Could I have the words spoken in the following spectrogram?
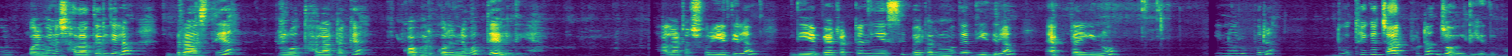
অল্প পরিমাণে সাদা তেল দিলাম, ব্রাশ দিয়ে পুরো থালাটাকে কভার করে নেব তেল দিয়ে। থালাটা সরিয়ে দিলাম, দিয়ে ব্যাটারটা নিয়ে এসেছি, ব্যাটারের মধ্যে দিয়ে দিলাম একটা ইনো। ইনোর উপরে দু থেকে চার ফোঁটা জল দিয়ে দেবো।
